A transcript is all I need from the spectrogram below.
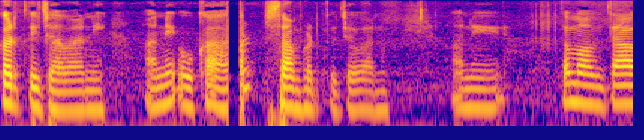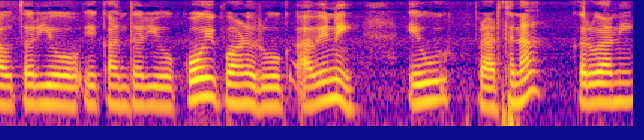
કરતી જવાની અને ઓખા સાંભળતું જવાનું. અને તમામ તાવ, તરિયો, એકાંતરિયો કોઈ પણ રોગ આવે નહીં એવું પ્રાર્થના કરવાની.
